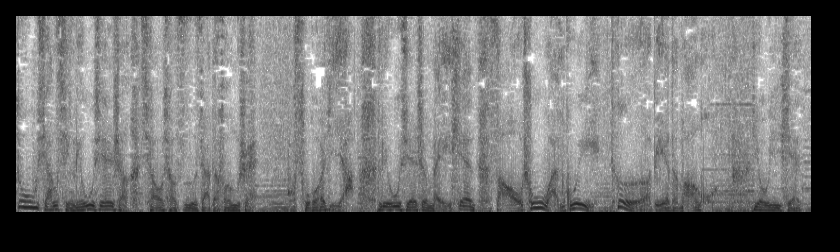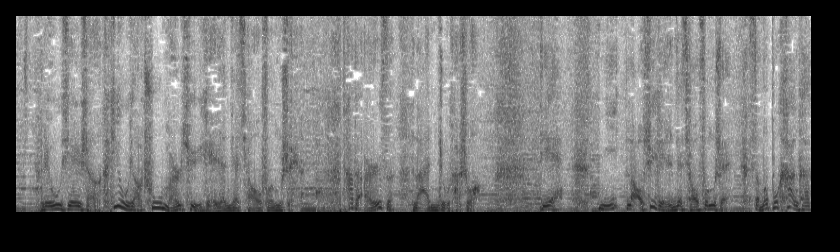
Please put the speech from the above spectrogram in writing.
都想请刘先生瞧瞧自家的风水，所以呀，刘先生每天早出晚归，特别的忙活。有一天，刘先生又要出门去给人家瞧风水了，他的儿子拦住他说：“爹，你老去给人家瞧风水，怎么不看看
